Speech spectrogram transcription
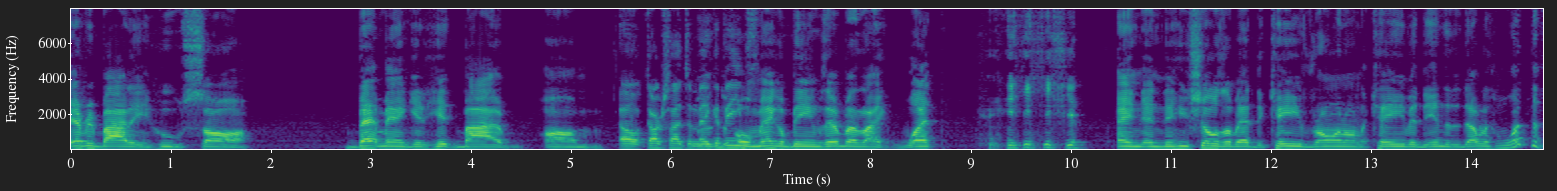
Everybody who saw Batman get hit by um Oh, Darkseid's Omega the Beams. Omega beams, everybody like what? Yeah. And and then he shows up at the cave, drawing on the cave at the end of the day. I'm like, what the?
